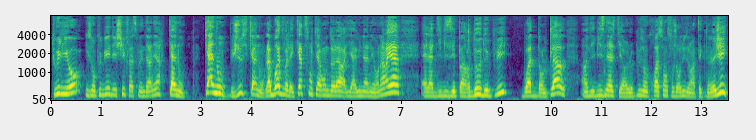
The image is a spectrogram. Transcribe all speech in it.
Twilio, ils ont publié des chiffres la semaine dernière, canon. Canon, juste canon. La boîte valait 440 dollars il y a une année en arrière. Elle a divisé par deux depuis boîte dans le cloud, un des business qui est le plus en croissance aujourd'hui dans la technologie,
